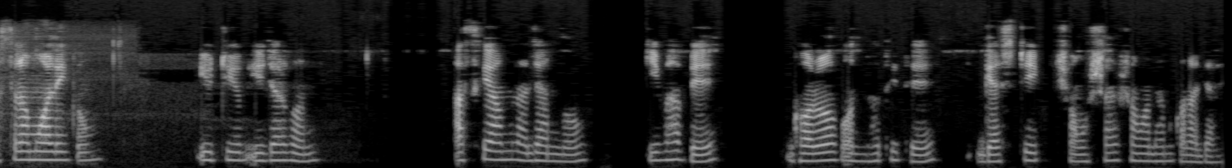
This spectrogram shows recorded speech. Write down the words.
আসসালামু আলাইকুম ইউটিউব ইউজারগণ। আজকে আমরা জানব কীভাবে ঘরোয়া পদ্ধতিতে গ্যাস্ট্রিক সমস্যার সমাধান করা যায়।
